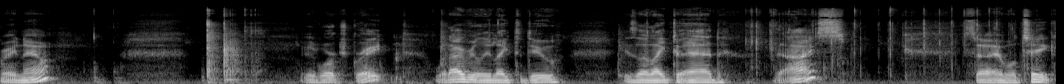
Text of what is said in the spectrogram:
right now. It works great. What I really like to do is I like to add the eyes. So I will take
